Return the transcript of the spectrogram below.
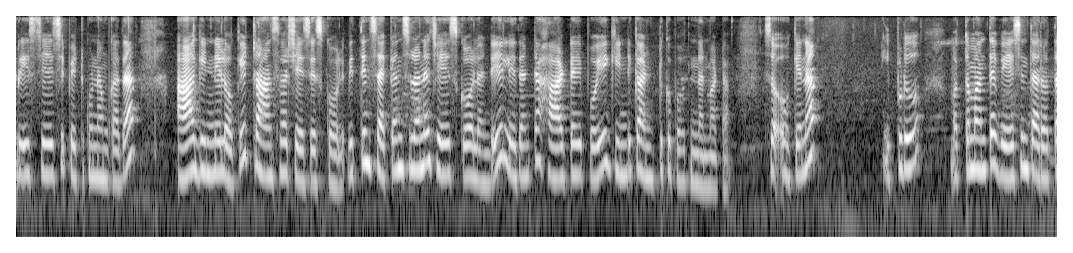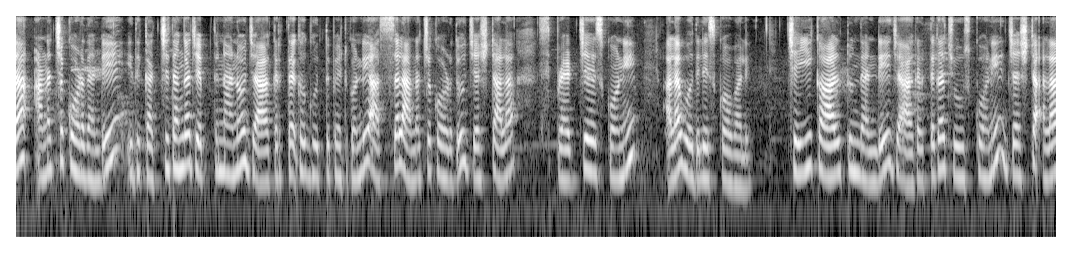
గ్రీస్ చేసి పెట్టుకున్నాం కదా ఆ గిన్నెలోకి ట్రాన్స్ఫర్ చేసేసుకోవాలి. విత్ ఇన్ సెకండ్స్లోనే చేసుకోవాలండి లేదంటే హార్ట్ అయిపోయి గిన్నెకి అంటుకుపోతుంది అనమాట సో ఓకేనా? ఇప్పుడు మొత్తం అంతా వేసిన తర్వాత అనచ్చకూడదండి ఇది ఖచ్చితంగా చెప్తున్నాను జాగ్రత్తగా గుర్తుపెట్టుకోండి అస్సలు అనచ్చకూడదు జస్ట్ అలా స్ప్రెడ్ చేసుకొని అలా వదిలేసుకోవాలి. చెయ్యి కాలుతుందండి. జాగ్రత్తగా చూసుకొని జస్ట్ అలా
